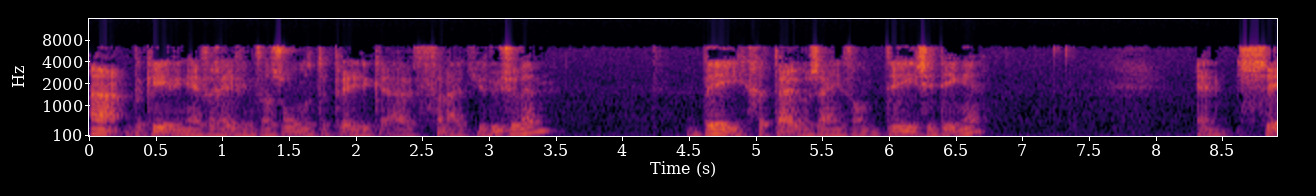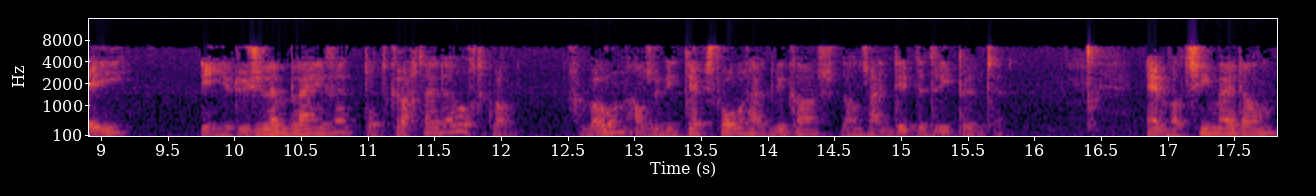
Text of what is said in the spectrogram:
A. Bekering en vergeving van zonde te prediken uit, vanuit Jeruzalem. B. Getuigen zijn van deze dingen. En C in Jeruzalem blijven tot kracht uit de hoogte kwam. Gewoon, als we die tekst volgen uit Lucas, dan zijn dit de drie punten. En wat zien wij dan?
